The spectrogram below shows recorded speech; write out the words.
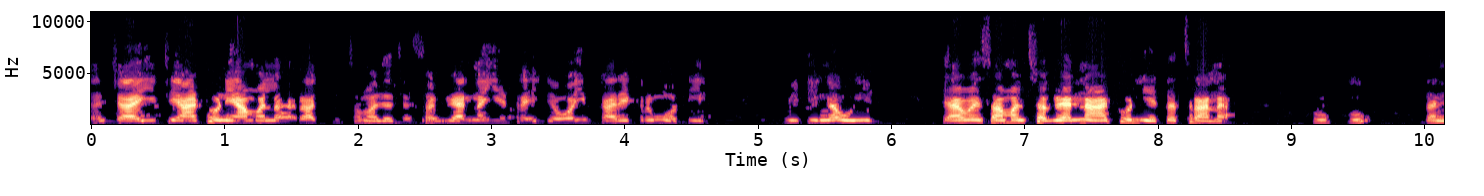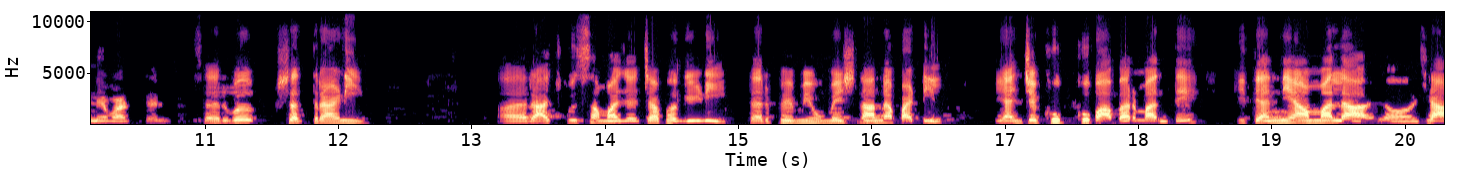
त्यांच्या आईची आठवणी आम्हाला राजपूत समाजाच्या सगळ्यांना येत राहील. जेव्हाही कार्यक्रम होतील मिटिंगा होईल. त्यावेळेस आम्हाला सगळ्यांना आठवण येतच राहणार. खूप खूप धन्यवाद त्यांचे. सर्व क्षत्राणी राजपूत समाजाच्या भगिनी तर्फे मी उमेश नाना पाटील यांचे खूप खूप आभार मानते की त्यांनी आम्हाला ह्या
